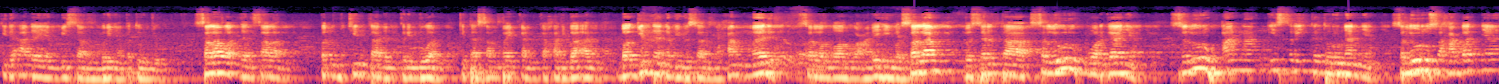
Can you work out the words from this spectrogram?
tidak ada yang bisa memberinya petunjuk. Salawat dan salam penuh cinta dan kerinduan kita sampaikan keharibaan baginda Nabi besar Muhammad sallallahu alaihi wasallam beserta seluruh keluarganya, seluruh anak, istri, keturunannya, seluruh sahabatnya,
